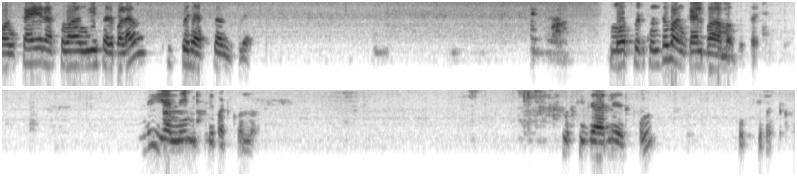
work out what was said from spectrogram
వంకాయ రసవాంగి సరిపడా ఉప్పు వేస్తాను ఇప్పుడే. మూత పెట్టుకుంటే వంకాయలు బాగా మగ్గుతాయి. ఇవన్నీ మిక్సీ పట్టుకుందాం. మిక్సీ జార్లు వేసుకుని మిక్సీ పట్టుకుందాం.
